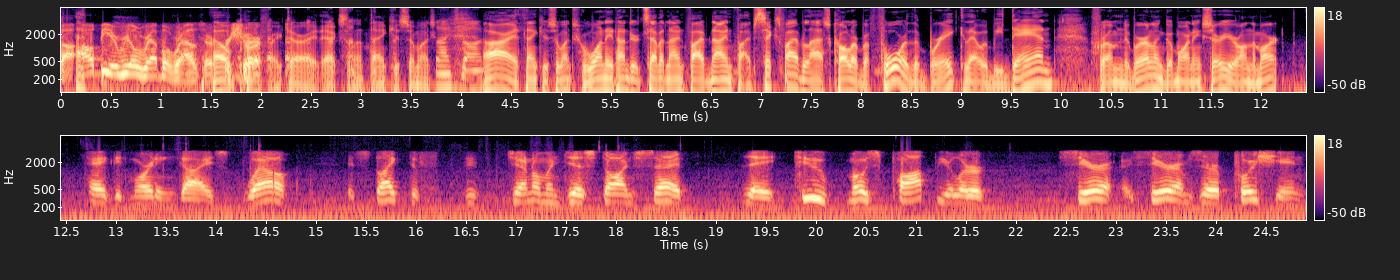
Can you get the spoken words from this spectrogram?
I'll be a real rebel rouser oh, for sure. Perfect. All right. Excellent. Thank you so much. Thanks, Don. All right. Thank you so much. One 9565 Last caller before the break. That would be Dan from New Berlin. Good morning, sir. You're on the mark. Hey, good morning, guys. Well, it's like the, the gentleman just on said, the two most popular ser- serums are pushing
